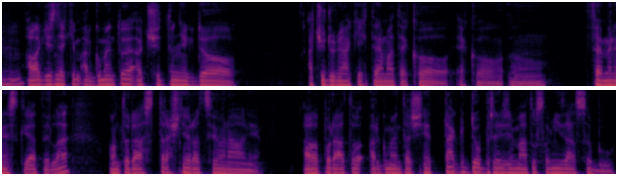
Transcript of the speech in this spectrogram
mm-hmm. ale když s někým argumentuje, ať je to někdo, ať do nějakých témat jako, jako uh, feministky a tyhle, On to dá strašně racionálně, ale podá to argumentačně tak dobře, že má tu slovní zásobu,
